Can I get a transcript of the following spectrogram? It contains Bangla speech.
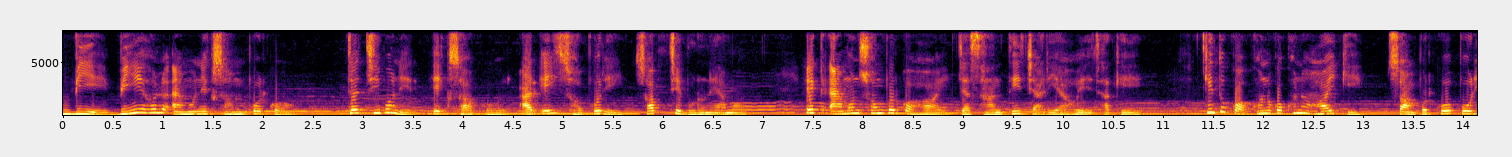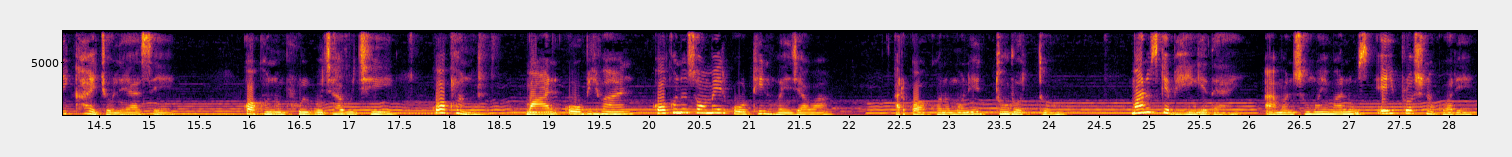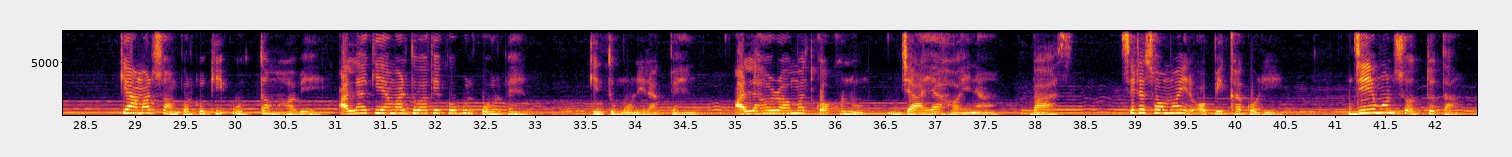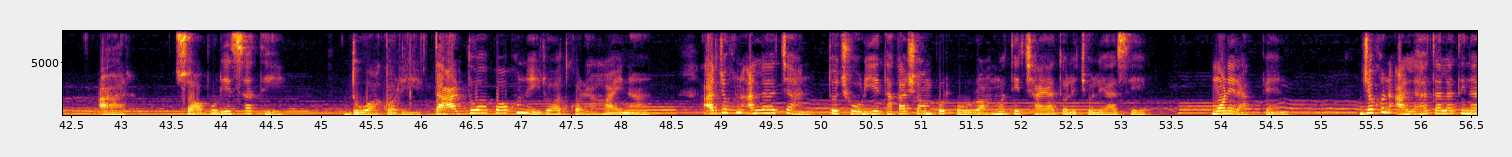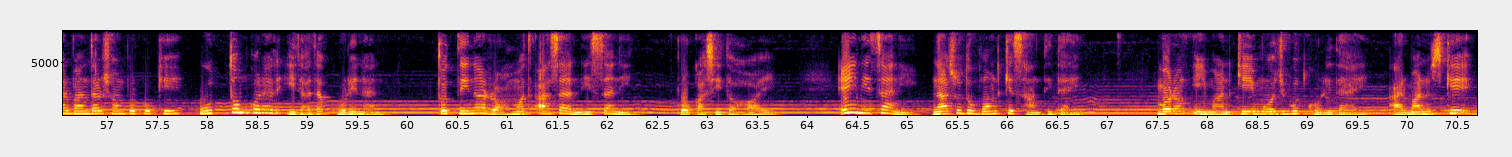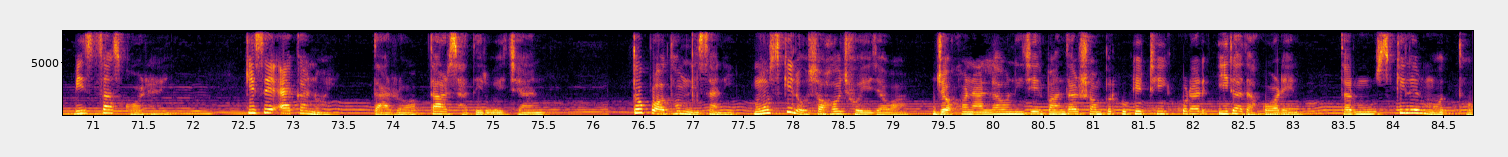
বিয়ে বিয়ে হলো এমন এক সম্পর্ক যা জীবনের এক সফর, আর এই সফরেই সবচেয়ে বড় নিয়ামক এক এমন সম্পর্ক হয় যা শান্তির জারিয়া হয়ে থাকে। কিন্তু কখনো কখনো হয় কি, সম্পর্ক পরীক্ষায় চলে আসে। কখনো ভুল বোঝাবুঝি, কখনো মান অভিমান, কখনো সময়ের কঠিন হয়ে যাওয়া, আর কখনো মনের দূরত্ব। মানুষকে ভেঙে দেয়, এমন সময় মানুষ এই প্রশ্ন করে কি আমার সম্পর্ক কি উত্তম হবে? আল্লাহ কি আমার দোয়াকে কবুল করবেন? কিন্তু মনে রাখবেন, আল্লাহর রহমত কখনো জায়া হয় না। বাস, সেটা সময়ের অপেক্ষা করে। যে মন সত্যতা আর সবরের সাথে দোয়া করে, তার দোয়া কখনোই রদ করা হয় না। আর যখন আল্লাহ চান, তো ছড়িয়ে থাকা সম্পর্ক রহমতের ছায়া তলে চলে আসে। মনে রাখবেন যখন আল্লাহ তালা তিনার বান্দার সম্পর্ককে উত্তম করার ইরাদা করে নেন, তো তিনার রহমত আসার নিশানি প্রকাশিত হয়। এই নিশানি না শুধু মনকে শান্তি দেয়, বরং ইমানকে মজবুত করে দেয় আর মানুষকে বিশ্বাস করায় কি সে একা নয়, তার রব তার সাথে রয়েছেন। তো প্রথম নিশানি মুশকিল ও সহজ হয়ে যাওয়া। যখন আল্লাহ নিজের বান্দার সম্পর্ককে ঠিক করার ইরাদা করেন, তার মুশকিলের মধ্যে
